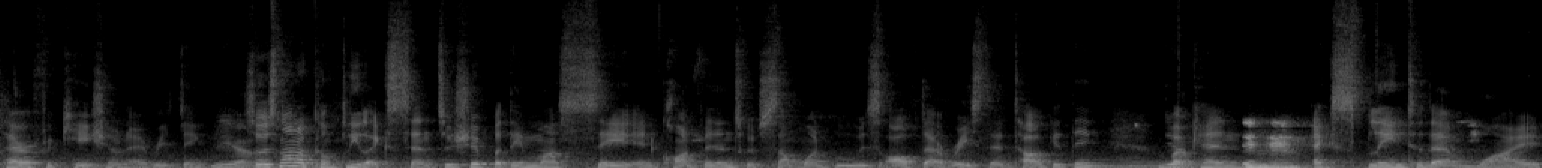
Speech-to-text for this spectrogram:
clarification on everything yeah. so it's not a complete like censorship but they must say it in confidence with someone who is of that race they're targeting yeah. but can mm-hmm. explain to them why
